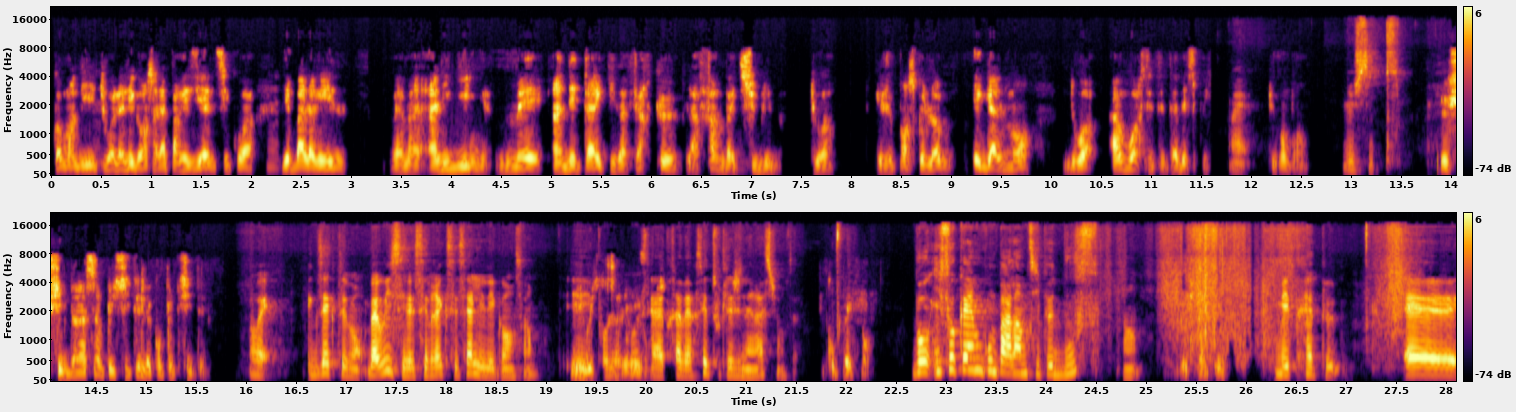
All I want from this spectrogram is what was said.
Comme on dit, tu vois, l'élégance à la parisienne, c'est quoi? Mm. Des ballerines, même un, legging, mais un détail qui va faire que la femme va être mm. sublime, tu vois? Et je pense que l'homme également doit avoir cet état d'esprit. Ouais. Tu comprends? Le chic. Le chic dans la simplicité de la complexité. Ouais, exactement. Bah oui, c'est vrai que c'est ça l'élégance. Hein. Et pour le coup, ça a traversé toutes les générations. Ça. Complètement. Bon, il faut quand même qu'on parle un petit peu de bouffe. Hein mais très peu. Euh,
